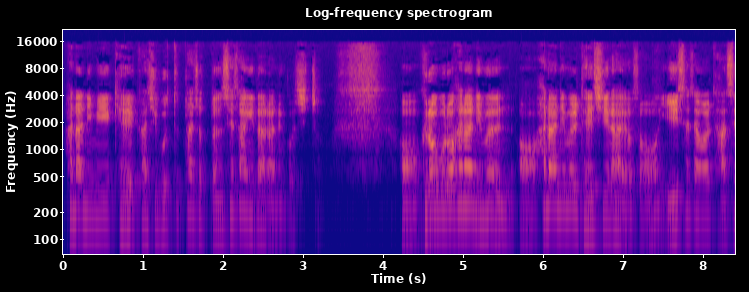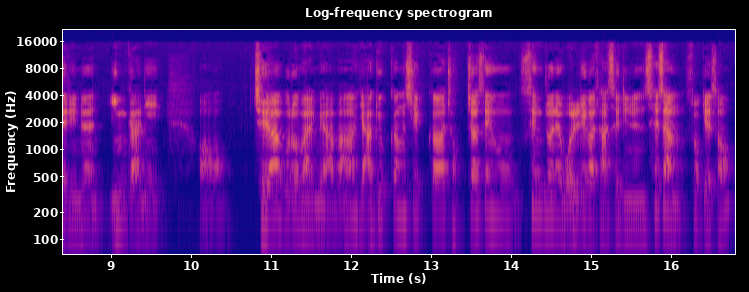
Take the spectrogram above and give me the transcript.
하나님이 계획하시고 뜻하셨던 세상이다라는 것이죠. 어, 그러므로 하나님은 어, 하나님을 대신하여서 이 세상을 다스리는 인간이 어, 죄악으로 말미암아 약육강식과 적자 생존의 원리가 다스리는 세상 속에서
